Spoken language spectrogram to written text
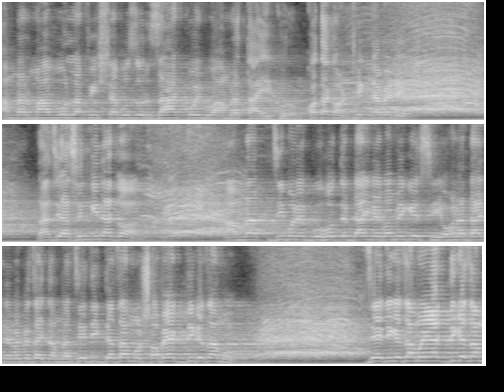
আমরা মাহবুল্লাহ পিসা বুজুর যা কইব আমরা তাই করুম। কথা কন, ঠিক না বেডি রাজি আছেন কি না কন? আমরা জীবনে বহুতে ডাইনে বামে গেছি, ওখানে ডাইনে বামে যাইতাম না যে দিকটা যাব সব একদিকে যাব যেদিকে যাব, একদিকে যাব,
